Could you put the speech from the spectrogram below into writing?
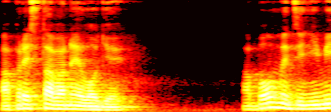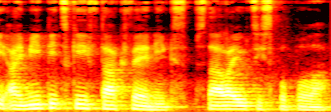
a prestávané lode – a bol medzi nimi aj mýtický vták Fénix, vstávajúci z popola.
